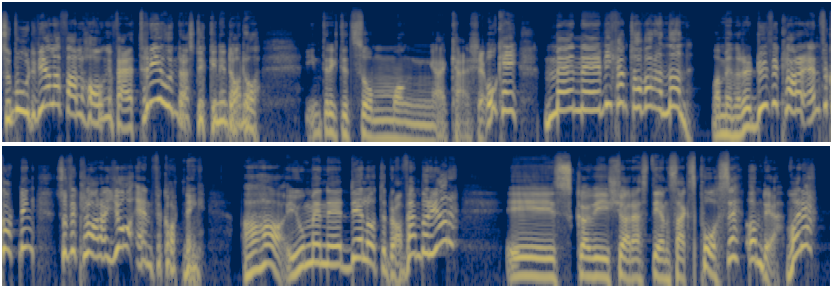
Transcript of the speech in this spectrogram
så borde vi i alla fall ha ungefär 300 stycken idag då. Inte riktigt så många kanske. Okej, okay, men eh, vi kan ta varannan. Vad menar du? Du förklarar en förkortning, så förklarar jag en förkortning. Aha, jo men eh, det låter bra. Vem börjar? Eh, ska vi köra sten, sax, påse om det? Var det?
